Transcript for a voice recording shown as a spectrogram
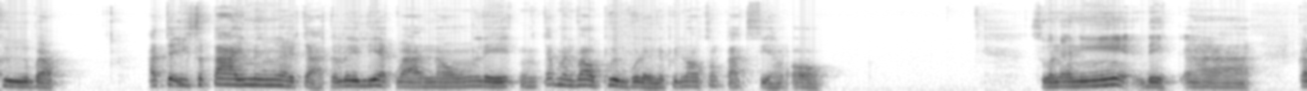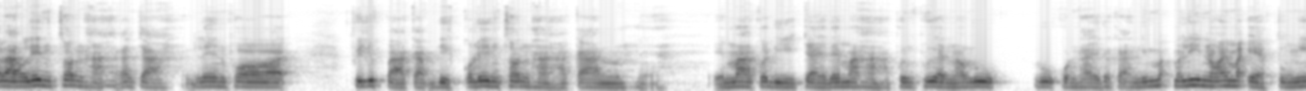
คือแบบอาจจะอีกสไตล์หนึ่งเลยจ้ะก็เลยเรียกว่าน้องเล็กจะมันเบ้าพื้นผู้ใดนะพี่น้องต้องตัดเสียงออก ส่วนอันนี้เด็กอ่ากำลังเล่นซ่อนหากันจ้ะเล่นพอฟิลิปปากับเด็กก็เล่นซ่อนหากันเนี่ยเอ็มมาก็ดีใจได้มาหาเพื่อนๆนะลูกลูกคนไทยด้วยกันนนี้มารีน้อยมาแอบตรงนี้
